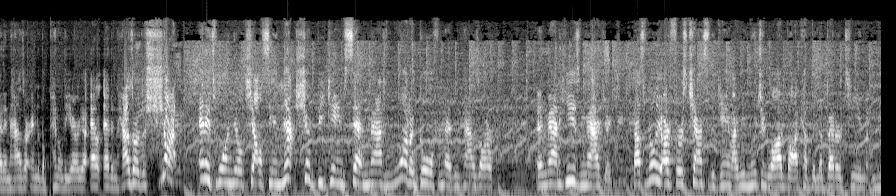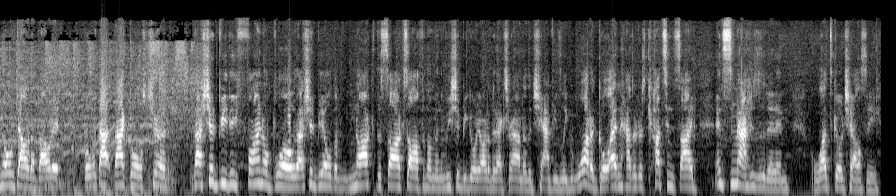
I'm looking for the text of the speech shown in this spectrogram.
Eden Hazard into the penalty area. Eden Hazard the shot, and it's 1-0 Chelsea, and that should be game, set, and match. What a goal from Eden Hazard. And man, he's magic. That's really our first chance of the game. I mean, Mönchengladbach have been the better team, no doubt about it. But with that, that goal should, that should be the final blow. That should be able to knock the socks off of them, and we should be going on to the next round of the Champions League. What a goal. Eden Hazard just cuts inside and smashes it in. Let's go, Chelsea.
